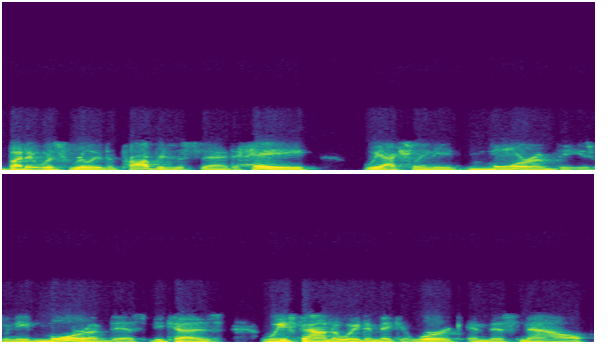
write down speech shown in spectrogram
but it was really the properties that said, hey, we actually need more of these. We need more of this because we found a way to make it work in this now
